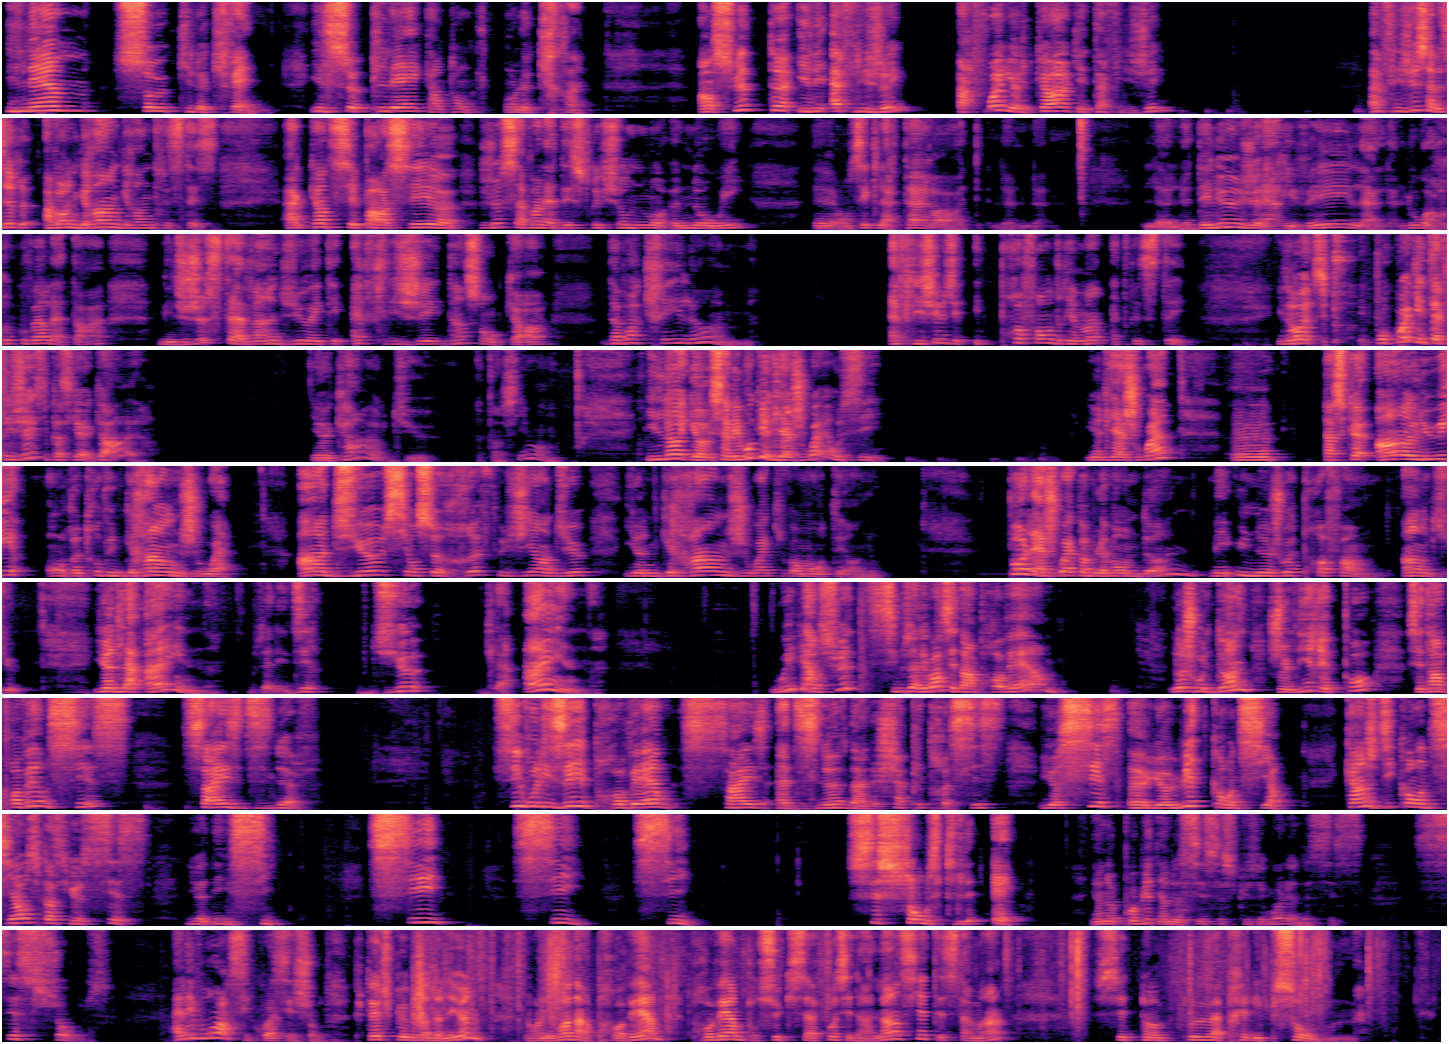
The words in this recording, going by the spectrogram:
Il aime ceux qui le craignent. Il se plaît quand on, le craint. Ensuite, il est affligé. Parfois, il y a le cœur qui est affligé. Affligé, ça veut dire avoir une grande, grande tristesse. Quand il s'est passé, euh, juste avant la destruction de Noé, euh, on sait que la terre a. Le, déluge est arrivé, l'eau a recouvert la terre, mais juste avant, Dieu a été affligé dans son cœur d'avoir créé l'homme. Affligé, il est profondément attristé. pourquoi il est affligé? C'est parce qu'il a un cœur. Il y a un cœur, Dieu. Attention. Il a, savez-vous qu'il y a de la joie aussi? Il y a de la joie euh, parce qu'en lui, on retrouve une grande joie. En Dieu, si on se réfugie en Dieu, il y a une grande joie qui va monter en nous. Pas la joie comme le monde donne, mais une joie profonde en Dieu. Il y a de la haine. Vous allez dire, Dieu, de la haine. Oui, puis ensuite, si vous allez voir, c'est dans Proverbe. Là, je vous le donne, je ne le lirai pas. C'est dans Proverbe 6, 16, 19. Si vous lisez Proverbe 16 à 19 dans le chapitre 6, il y a, six, euh, il y a huit conditions. Quand je dis conditions, c'est parce qu'il y a six. Il y a des si. Si, si, si. Six choses qu'il est. Il n'y en a pas huit, il y en a six. Excusez-moi, il y en a six. Six choses. Allez voir c'est quoi ces choses? Peut-être je peux vous en donner une. On les voir dans Proverbe. Proverbe, pour ceux qui ne savent pas, c'est dans l'Ancien Testament. C'est un peu après les psaumes.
